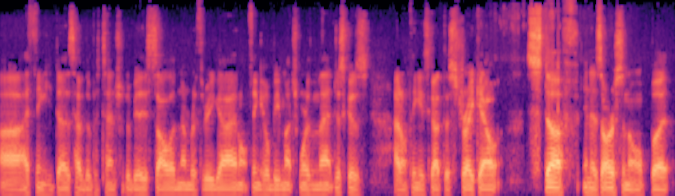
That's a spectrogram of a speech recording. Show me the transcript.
Uh, I think he does have the potential to be a solid number three guy. I don't think he'll be much more than that just because I don't think he's got the strikeout stuff in his arsenal. But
